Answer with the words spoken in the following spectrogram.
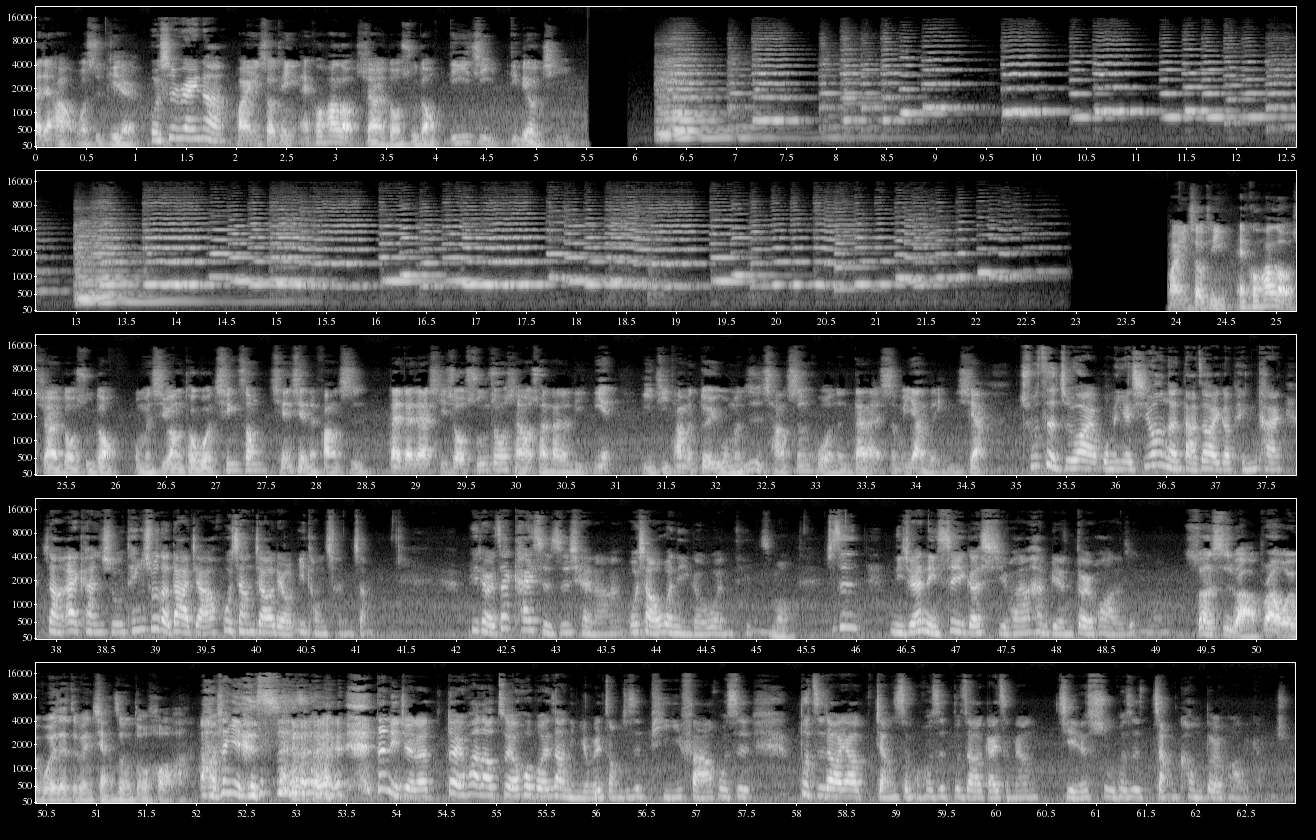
大家好，我是 Peter，我是 Raina，欢迎收听 Echo Hollow 小耳朵树洞第一季第六集。迎收听 Echo Hollow 小耳朵树洞。我们希望透过轻松浅显的方式，带大家吸收书中想要传达的理念，以及他们对于我们日常生活能带来什么样的影响。除此之外，我们也希望能打造一个平台，让爱看书、听书的大家互相交流，一同成长。Peter，在开始之前啊，我想要问你一个问题。什么？就是你觉得你是一个喜欢和别人对话的人吗？算是吧，不然我也不会在这边讲这么多话。啊，好像也是。但你觉得对话到最后会不会让你有一种就是疲乏，或是不知道要讲什么，或是不知道该怎么样结束，或是掌控对话的感觉？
